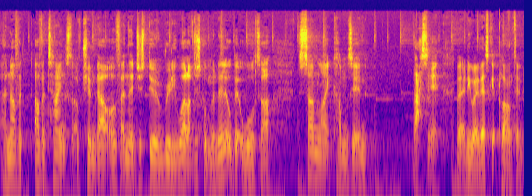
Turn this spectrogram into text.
and other, other tanks that I've trimmed out of and they're just doing really well. I've just got them in a little bit of water, sunlight comes in, that's it. But anyway, let's get planting.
